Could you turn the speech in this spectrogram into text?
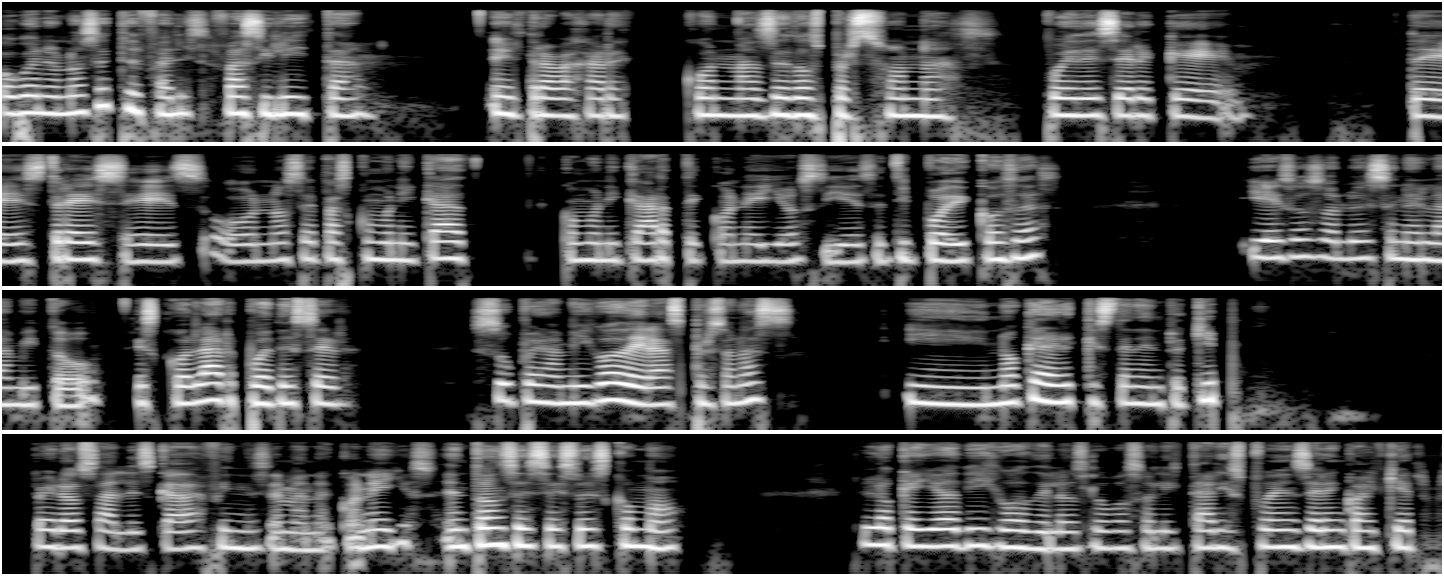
o bueno, no se te facilita el trabajar con más de dos personas. Puede ser que te estreses o no sepas comunicar, comunicarte con ellos y ese tipo de cosas. Y eso solo es en el ámbito escolar. Puedes ser súper amigo de las personas y no querer que estén en tu equipo, pero sales cada fin de semana con ellos. Entonces eso es como lo que yo digo de los lobos solitarios. Pueden ser en cualquier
